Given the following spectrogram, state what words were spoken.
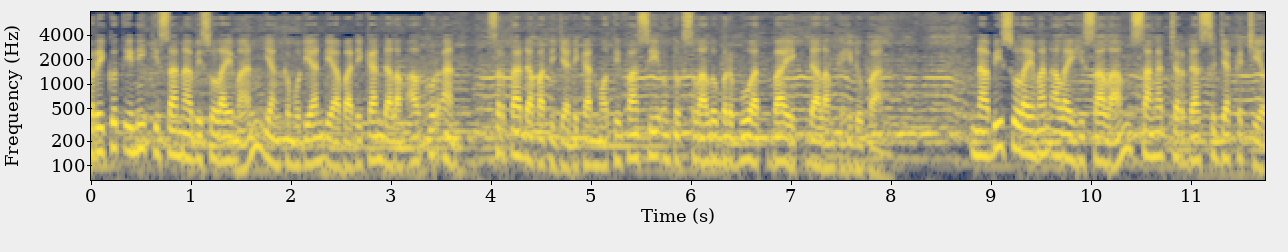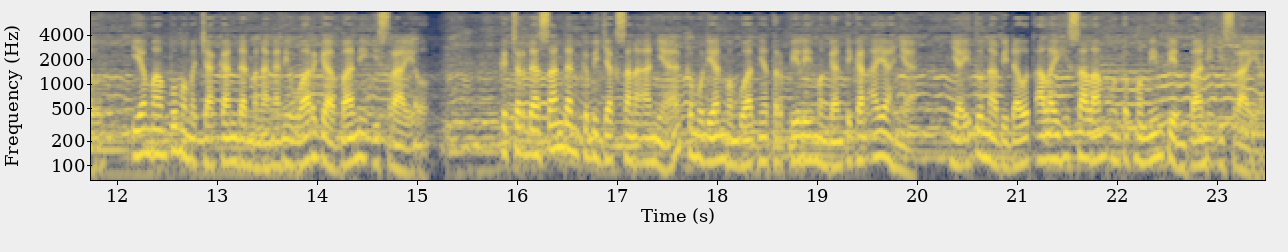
Berikut ini kisah Nabi Sulaiman yang kemudian diabadikan dalam Al-Quran, serta dapat dijadikan motivasi untuk selalu berbuat baik dalam kehidupan. Nabi Sulaiman alaihi salam sangat cerdas sejak kecil, ia mampu memecahkan dan menangani warga Bani Israel. Kecerdasan dan kebijaksanaannya kemudian membuatnya terpilih menggantikan ayahnya, yaitu Nabi Daud alaihi salam untuk memimpin Bani Israel.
